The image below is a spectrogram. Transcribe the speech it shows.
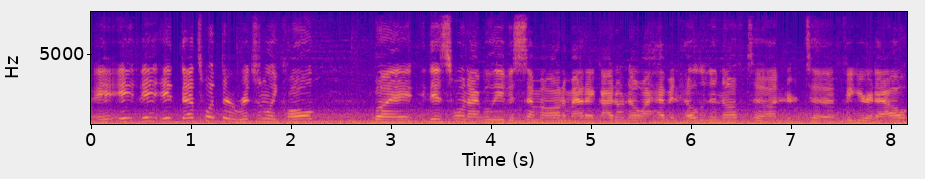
It, it, it, it, that's what they're originally called, but this one I believe is semi-automatic. I don't know. I haven't held it enough to under to figure it out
